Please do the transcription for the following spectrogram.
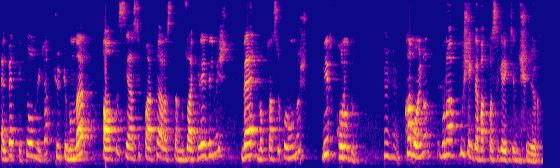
elbette ki olmayacak. Çünkü bunlar altı siyasi parti arasında muzakere edilmiş ve noktası konulmuş bir konudur. Hı hı. Kamuoyunun buna bu şekilde bakması gerektiğini düşünüyorum.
